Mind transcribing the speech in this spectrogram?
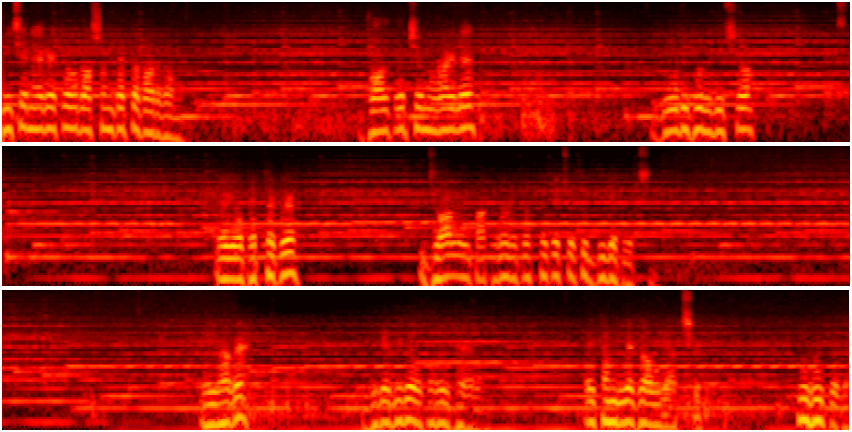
নিচে নেবে কেউ দর্শন করতে পারবে না। জল পড়ছে মোবাইলে। বিউটিফুল দৃশ্য। এই ওপর থেকে জল ওই পাথরের উপর থেকে চোখের দিকে পড়ছে। এইভাবে ধীরে ধীরে উপরে উঠে এলাম এইখান দিয়ে জল যাচ্ছে হুহু করে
